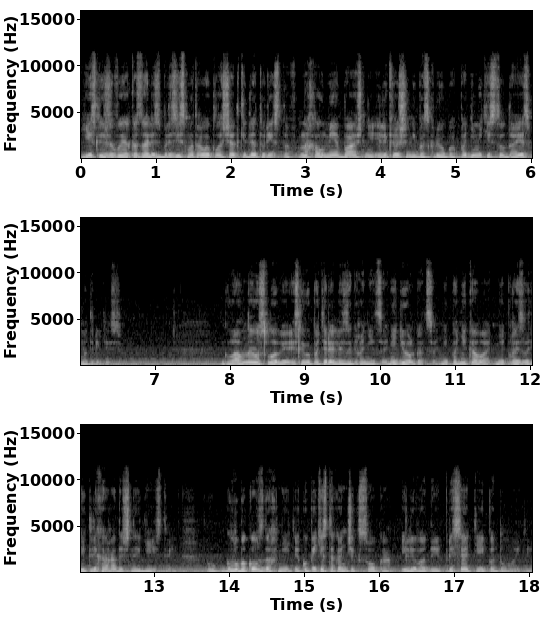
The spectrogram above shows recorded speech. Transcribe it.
Если же вы оказались вблизи смотровой площадки для туристов, на холме, башне или крыше небоскреба, поднимитесь туда и осмотритесь. Главное условие, если вы потерялись за границей, не дергаться, не паниковать, не производить лихорадочных действий. Глубоко вздохните, купите стаканчик сока или воды, присядьте и подумайте,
